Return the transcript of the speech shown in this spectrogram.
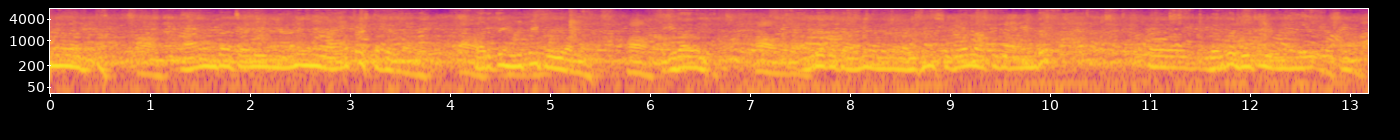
മുന്നേ അടുത്താണ് കാരണം എന്താ വെച്ചാൽ ഞാനിങ്ങനെ യാത്ര ഇഷ്ടപ്പെടുന്നതാണ്. അടുത്ത് യു പി പോയി വന്നത്. ഉണ്ട്. അവിടെയൊക്കെ കഴിഞ്ഞ് വൈഫിന് സുഖമില്ലാത്തത് കൊണ്ട് വെറുതെ വീട്ടിൽ ഇരുന്നാൽ പ്രശ്നമാണ്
